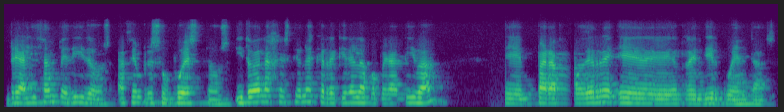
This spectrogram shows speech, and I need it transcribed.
Realizan pedidos, hacen presupuestos y todas las gestiones que requiere la cooperativa eh, para poder eh, rendir cuentas.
